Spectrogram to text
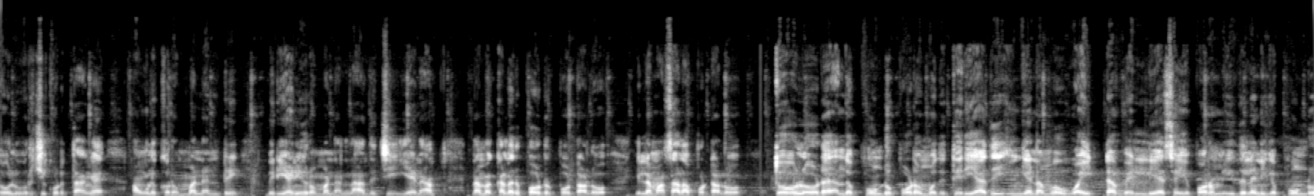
தோல் உரிச்சி கொடுத்தாங்க. அவங்களுக்கு ரொம்ப நன்றி. பிரியாணியும் ரொம்ப நல்லா இருந்துச்சு. ஏன்னா நம்ம கலர் பவுடர் போட்டாலோ இல்லை மசாலா போட்டாலோ தோலோட அந்த பூண்டு போடும்போது தெரியாது. இங்கே நம்ம ஒயிட்டாக வெள்ளையாக செய்ய போகிறோம் இதில் நீங்கள் பூண்டு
